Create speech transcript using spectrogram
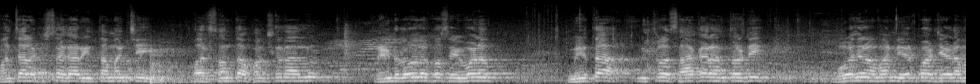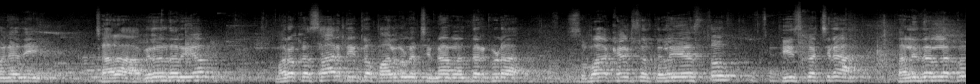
మంచాల కృష్ణ గారు ఇంత మంచి వారి సొంత ఫంక్షన్ హాల్ను రెండు రోజుల కోసం ఇవ్వడం మిగతా మిత్రుల సహకారంతో భోజనం అవన్నీ ఏర్పాటు చేయడం అనేది చాలా అభినందనీయం. మరొకసారి దీంట్లో పాల్గొన్న చిన్నారులందరూ కూడా శుభాకాంక్షలు తెలియజేస్తూ తీసుకొచ్చిన తల్లిదండ్రులకు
